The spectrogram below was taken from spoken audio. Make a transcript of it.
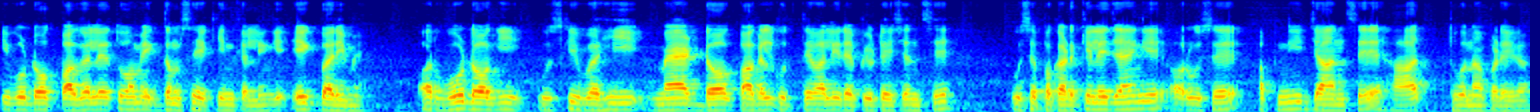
कि वो डॉग पागल है तो हम एकदम से यकीन कर लेंगे एक बारी में। और वो डॉगी, उसकी वही मैड डॉग पागल कुत्ते वाली रेप्यूटेशन से उसे पकड़ के ले जाएँगे और उसे अपनी जान से हाथ धोना पड़ेगा।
